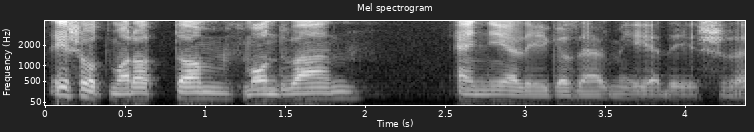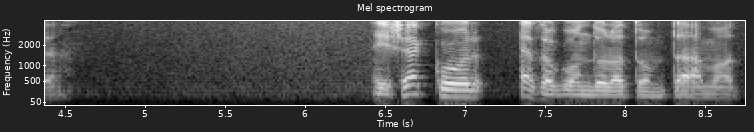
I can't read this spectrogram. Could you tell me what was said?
És ott maradtam, mondván, ennyi elég az elmélyedésre. És ekkor ez a gondolatom támadt.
